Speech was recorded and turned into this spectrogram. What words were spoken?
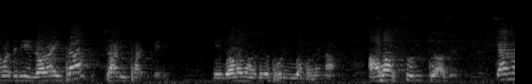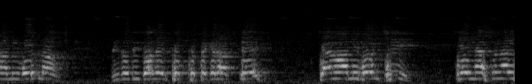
আমাদের এই লড়াইটা জারি থাকবে। এই লড়াই আমাদের ভুললে হবে না। আবার শুনতে হবে। কেন আমি বললাম, বিরোধী দলের পক্ষ থেকে রাখতে? কেন আমি বলছি যে ন্যাশনাল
